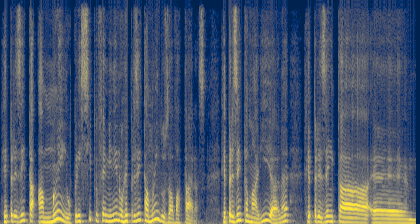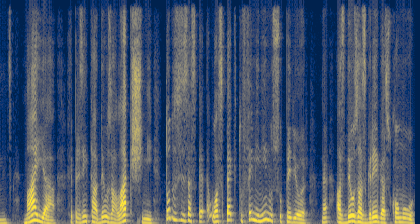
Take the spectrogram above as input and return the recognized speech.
representa a mãe, o princípio feminino, representa a mãe dos avataras. Representa Maria, né? representa é, Maia, representa a deusa Lakshmi, todos esses, é, o aspecto feminino superior. Né? As deusas gregas como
